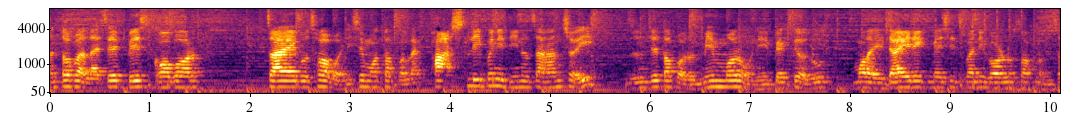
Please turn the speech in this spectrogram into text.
अनि तपाईँहरूलाई चाहिँ बेस कभर चाहेको छ भने चाहिँ म तपाईँहरूलाई फास्टली पनि दिन चाहन्छु है। जुन चाहिँ तपाईँहरू मेम्बर हुने व्यक्तिहरू मलाई डाइरेक्ट मेसेज पनि गर्नु सक्नुहुन्छ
